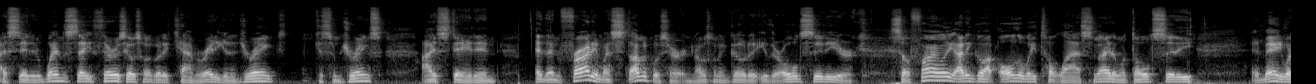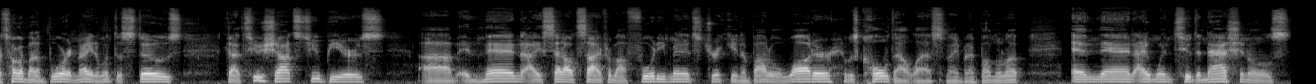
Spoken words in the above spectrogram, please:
I stayed in Wednesday. Thursday, I was going to go to Cabaret to get a drink, get some drinks. I stayed in. And then Friday, my stomach was hurting. I was going to go to either Old City or. So finally, I didn't go out all the way till last night. I went to Old City. And man, you want to talk about a boring night. I went to Stowe's, got two shots, two beers. Um, and then I sat outside for about 40 minutes drinking a bottle of water. It was cold out last night, but I bundled up. And then I went to the Nationals,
